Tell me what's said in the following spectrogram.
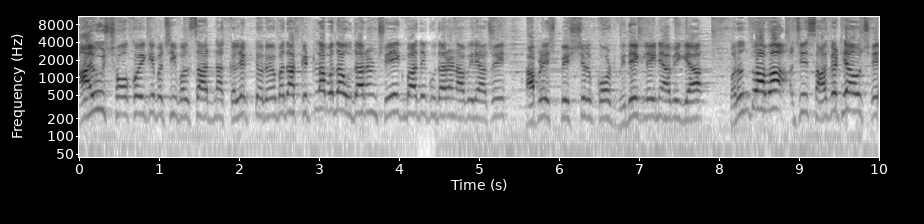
આયુષ શોક હોય કે પછી વલસાડના કલેક્ટર હોય બધા કેટલા બધા ઉદાહરણ છે. એક બાદ એક ઉદાહરણ આવી રહ્યા છે. આપણે સ્પેશિયલ કોર્ટ વિધેયક લઈને આવી ગયા. પરંતુ આવા જે સાગઠિયાઓ છે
